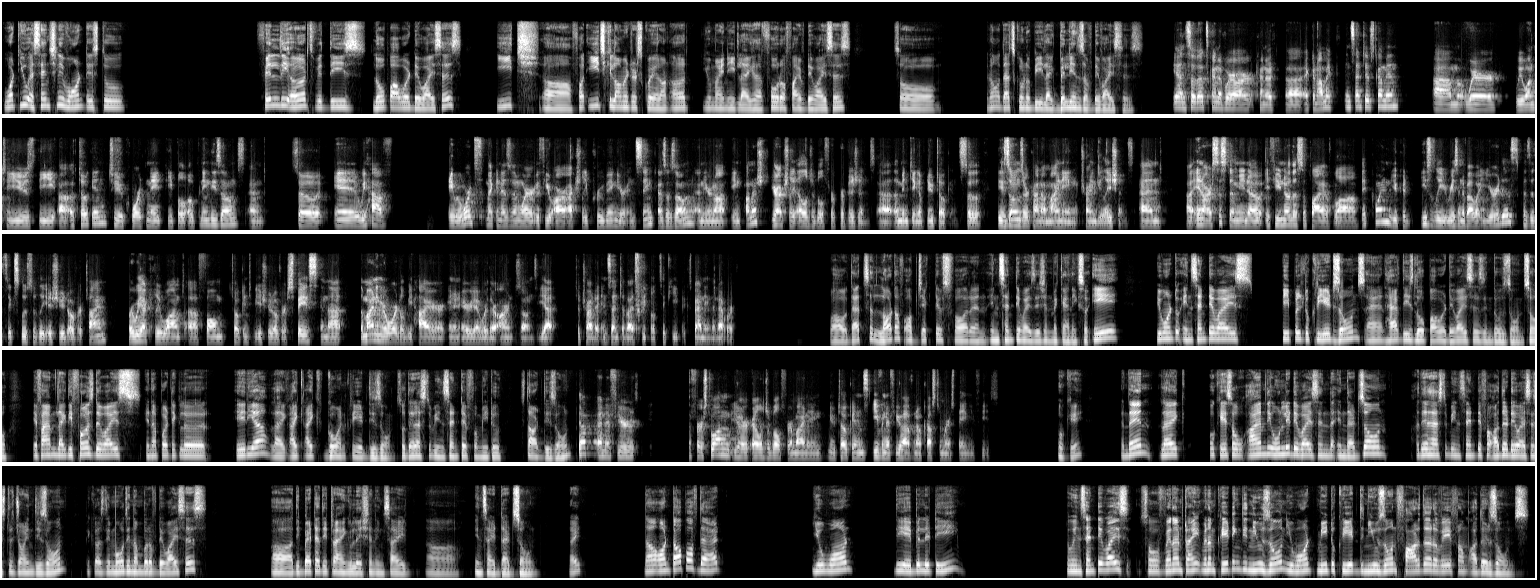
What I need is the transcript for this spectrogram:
what you essentially want is to fill the earth with these low power devices each uh, for each kilometer square on earth you might need like uh, four or five devices so you know that's going to be like billions of devices yeah, and so that's kind of where our kind of uh, economic incentives come in, um, where we want to use the uh, token to coordinate people opening these zones. And so uh, we have a rewards mechanism where if you are actually proving you're in sync as a zone and you're not being punished, you're actually eligible for provisions, uh, a minting of new tokens. So these zones are kind of mining triangulations. And uh, in our system, you know, if you know the supply of blah Bitcoin, you could easily reason about what year it is because it's exclusively issued over time. Where we actually want a foam token to be issued over space in that the mining reward will be higher in an area where there aren't zones yet to try to incentivize people to keep expanding the network. Wow, that's a lot of objectives for an incentivization mechanic. So A, you want to incentivize people to create zones and have these low power devices in those zones. So if I'm like the first device in a particular area, like I, I go and create the zone. So there has to be incentive for me to start the zone. Yep. And if you're the first one, you're eligible for mining new tokens, even if you have no customers paying you fees. Okay. And then like, okay, so I am the only device in the in that zone. There has to be incentive for other devices to join the zone because the more the number of devices, uh, the better the triangulation inside uh, inside that zone, right? Now, on top of that, you want the ability to incentivize. So when I'm trying, when I'm creating the new zone, you want me to create the new zone farther away from other zones,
